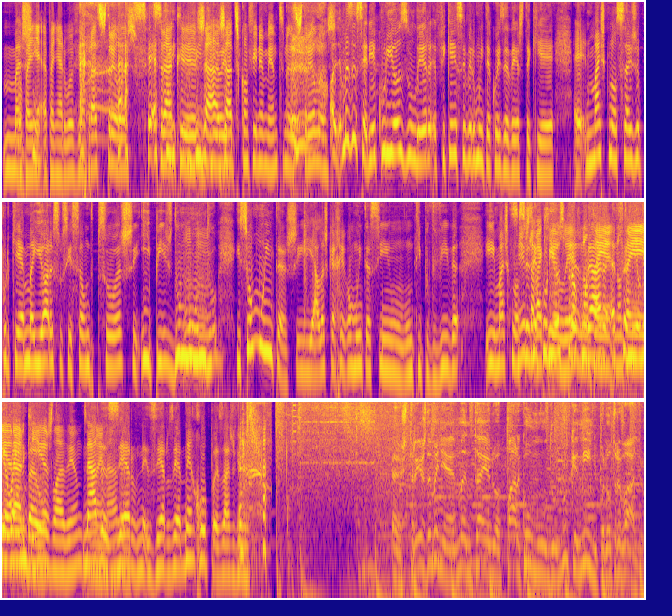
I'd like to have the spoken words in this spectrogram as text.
Mas Apanha- sim. apanhar o avião para as estrelas. Será que já, 28? já há desconfinamento nas estrelas? Olha, mas a sério, é curioso ler, fiquei a saber muita coisa desta que é, é, mais que não seja porque é a maior associação de pessoas hippies do mundo e são muitas e elas carregam muito assim um, um tipo de vida e mais que não Sim, seja é curioso ler, não procurar tem- a não tem família Rainbow. lá dentro, nada, nada. zero, zero, zero, nem roupas às vezes. Às 3 da manhã, mantenha-no a par com o mundo no caminho para o trabalho.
